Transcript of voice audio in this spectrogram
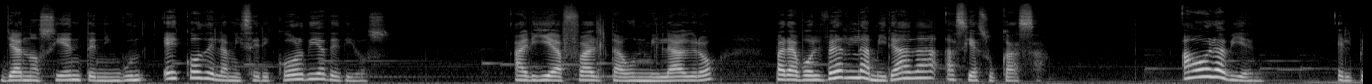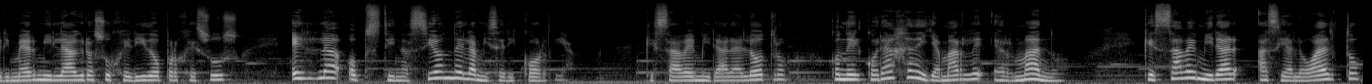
Ya no siente ningún eco de la misericordia de Dios. Haría falta un milagro para volver la mirada hacia su casa. Ahora bien, el primer milagro sugerido por Jesús es la obstinación de la misericordia, que sabe mirar al otro con el coraje de llamarle hermano que sabe mirar hacia lo alto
